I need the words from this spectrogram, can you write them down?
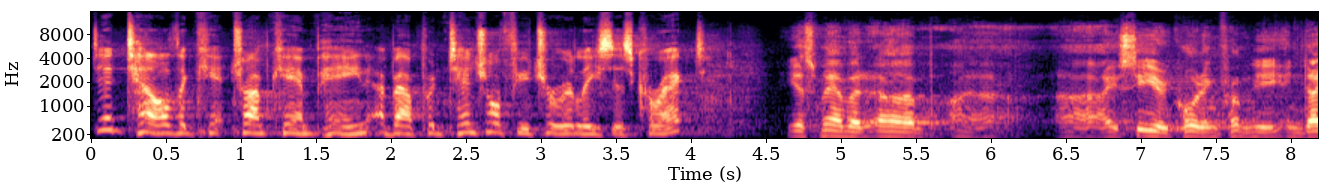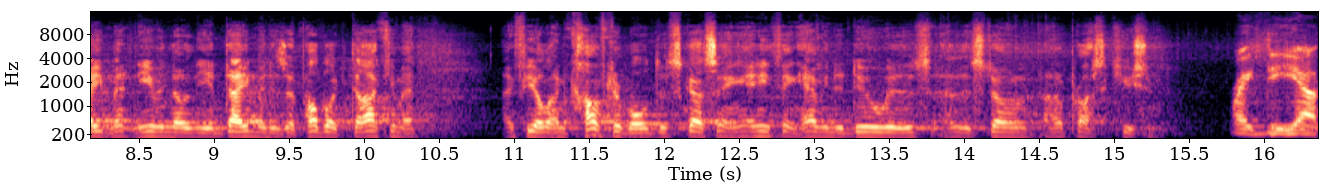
did tell the Trump campaign about potential future releases, correct? Yes, ma'am, but uh, I see you're quoting from the indictment, and even though the indictment is a public document, I feel uncomfortable discussing anything having to do with uh, the Stone uh, prosecution. Right, the uh,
